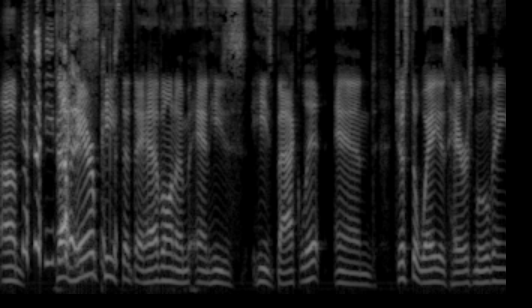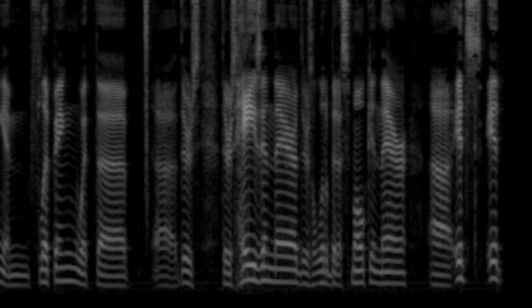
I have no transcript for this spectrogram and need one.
Um, the hairpiece that they have on him, and he's he's backlit, and just the way his hair's moving and flipping with the uh, there's there's haze in there. There's a little bit of smoke in there. Uh, it's it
